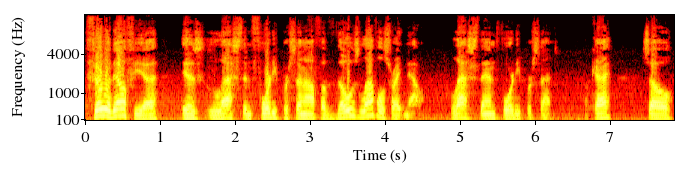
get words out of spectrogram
Philadelphia is less than 40% off of those levels right now. Less than 40%. Okay? So,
